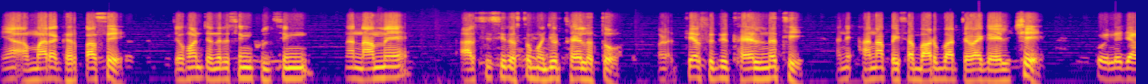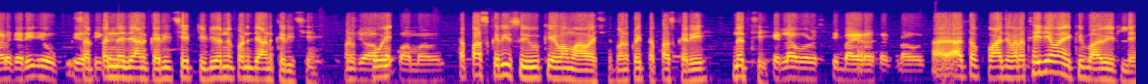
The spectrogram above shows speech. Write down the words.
ત્યાં અમારા ઘર પાસે ચૌહાણ ચંદ્રસિંહ ફુલસિંહના નામે આરસીસી રસ્તો મંજૂર થયેલ હતો. પણ અત્યાર સુધી થયેલ નથી અને આના પૈસા બારોબાર જવા ગયેલ છે. કોઈને જાણ કરી છે સરપંચને જાણ કરી છે ટીડીઓને પણ જાણ કરી છે. પણ કોઈ તપાસ કરીશું એવું કહેવામાં આવે છે પણ કોઈ તપાસ કરી નથી. કેટલા વર્ષથી બાયડા સકડાઓ આ તો પાંચ વર્ષ થઈ જવાય કે બાવી એટલે?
